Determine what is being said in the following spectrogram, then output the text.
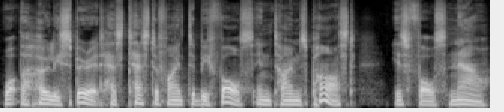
What the Holy Spirit has testified to be false in times past is false now.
